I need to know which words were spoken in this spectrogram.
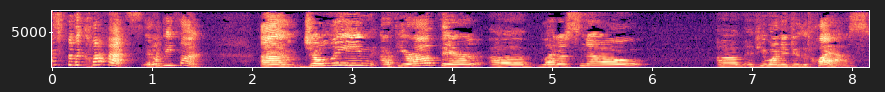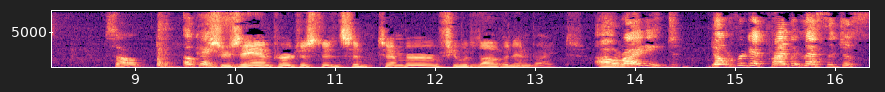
us for the class. It'll be fun. Um, Jolene, if you're out there, um, let us know um, if you want to do the class. So, okay, Suzanne purchased it in September. She would love an invite. All righty. Don't forget private messages.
